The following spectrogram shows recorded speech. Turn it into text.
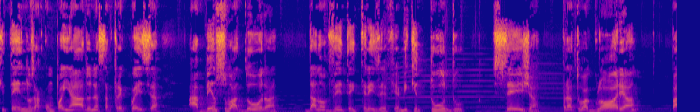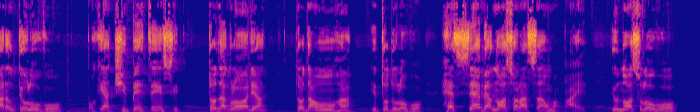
que tem nos acompanhado nessa frequência abençoadora da 93 FM. Que tudo seja para a tua glória, para o teu louvor, porque a ti pertence toda a glória, toda a honra e todo louvor. Recebe a nossa oração, ó Pai, e o nosso louvor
